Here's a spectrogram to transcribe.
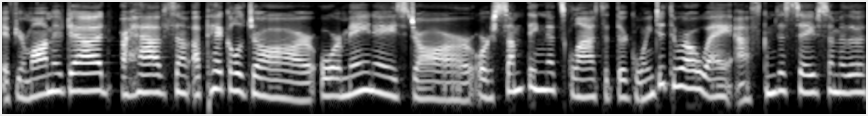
if your mom or dad have some a pickle jar or mayonnaise jar or something that's glass that they're going to throw away, ask them to save some of the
